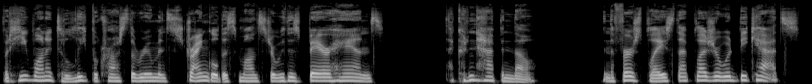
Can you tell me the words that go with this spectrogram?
but he wanted to leap across the room and strangle this monster with his bare hands. That couldn't happen, though. In the first place, that pleasure would be Cat's.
